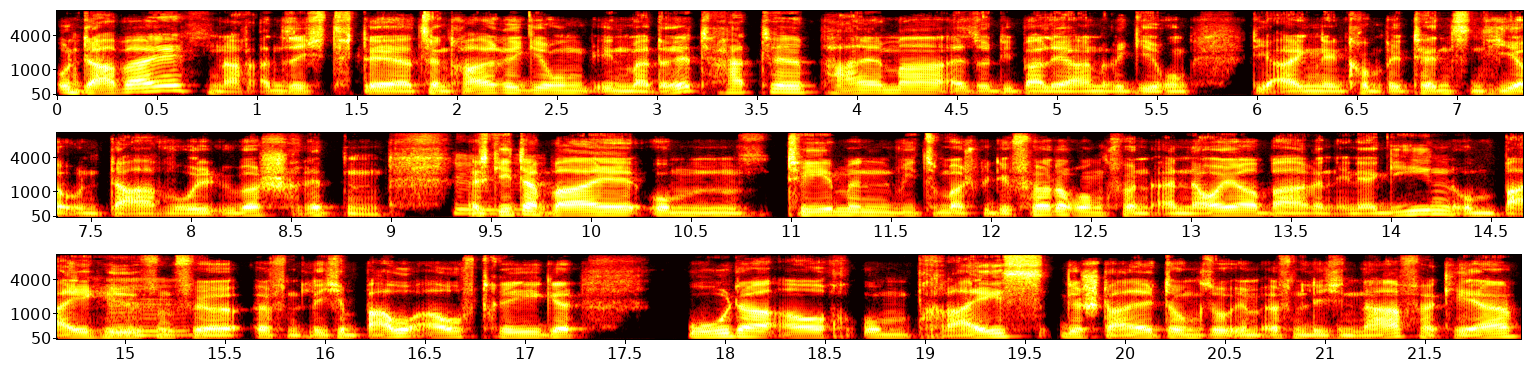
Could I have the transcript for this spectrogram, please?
Und dabei, nach Ansicht der Zentralregierung in Madrid, hatte Palma, also die Balearenregierung, die eigenen Kompetenzen hier und da wohl überschritten. Mhm. Es geht mhm. dabei um Themen wie zum Beispiel die Förderung von erneuerbaren erneuerbaren Energien, um Beihilfen mhm. für öffentliche Bauaufträge oder auch um Preisgestaltung so im öffentlichen Nahverkehr.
